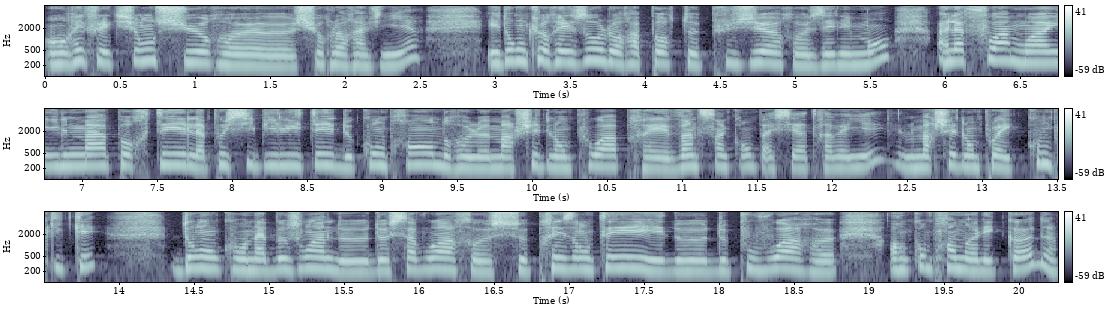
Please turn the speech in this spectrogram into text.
réflexion sur euh, sur leur avenir. Et donc le réseau leur apporte plusieurs éléments. À la fois, moi, il m'a apporté la possibilité de comprendre le marché de l'emploi après 25 ans passés à travailler. Le marché de l'emploi est compliqué, donc on a besoin de, savoir euh, se présenter et de de pouvoir euh, en comprendre les codes.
